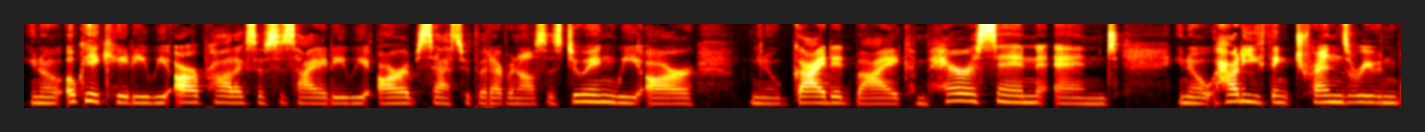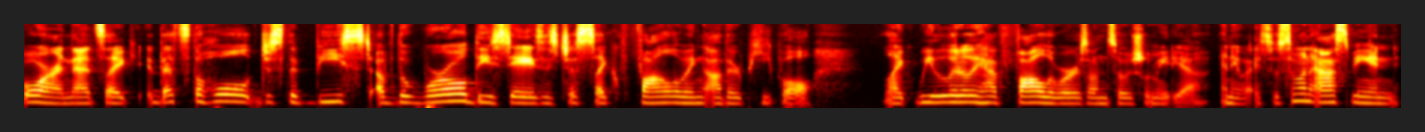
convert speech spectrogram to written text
you know, okay, Katy, we are products of society. We are obsessed with what everyone else is doing. We are, you know, guided by comparison and, you know, how do you think trends are even born? That's like that's the whole just the beast of the world these days is just like following other people like we literally have followers on social media. Anyway, so someone asked me in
